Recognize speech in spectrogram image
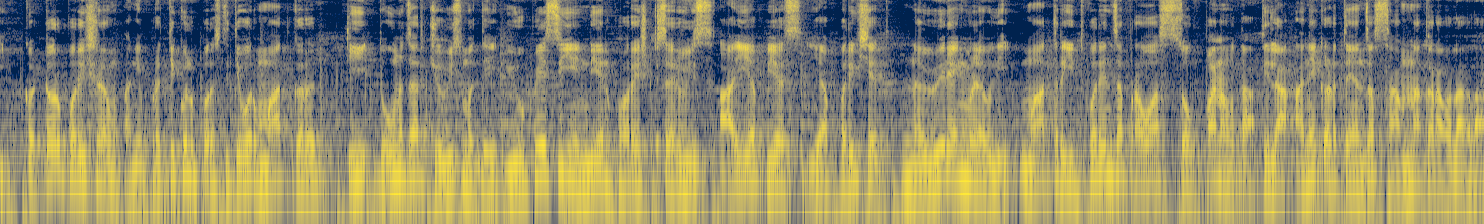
कठोर परिश्रम आणि प्रतिकूल परिस्थितीवर मात करत ती दोन हजार चोवीसमध्ये UPSC Indian forest service I F S या परीक्षेत नववी रँक मिळवली. मात्र इथपर्यंतचा प्रवास सोपा नव्हता. तिला अनेक अडथळ्यांचा सामना करावा लागला.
